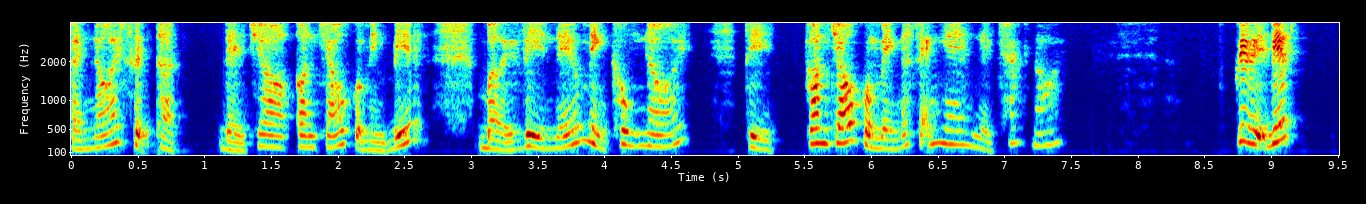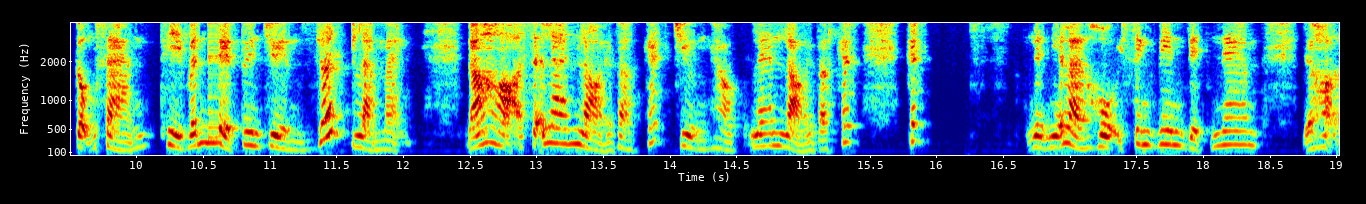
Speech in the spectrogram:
phải nói sự thật để cho con cháu của mình biết. Bởi vì nếu mình không nói thì con cháu của mình nó sẽ nghe người khác nói. Quý vị biết, cộng sản thì vấn đề tuyên truyền rất là mạnh đó họ sẽ lan lỏi vào các trường học lan lỏi vào các các nghĩa là hội sinh viên Việt Nam để họ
